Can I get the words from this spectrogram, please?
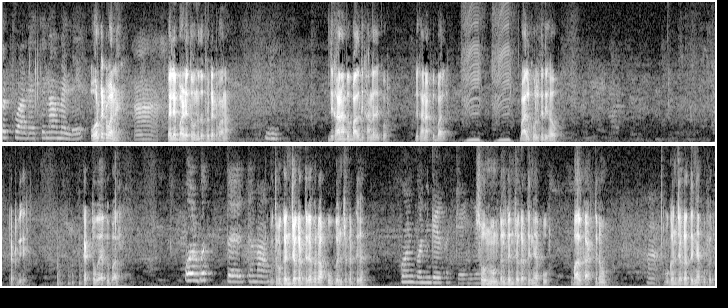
कटवाने थे ना मिले और कटवाने? हाँ। पहले बड़े तो होने तो फिर कटवाना। हम्म, दिखाना आपके बाल दिखाना एक बार। दिखाना आपके बाल। बाल खोल के दिखाओ। कट गए। कट तो गया आपके बाल। और वो तो गंजा कर देगा फिर आपको गंजा कर देगा। कौन गंजे सोनू अंकल गंजा कर देंगे आपको। बाल काटते ना वो हाँ। वो गंजा कर देंगे आपको फिर।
